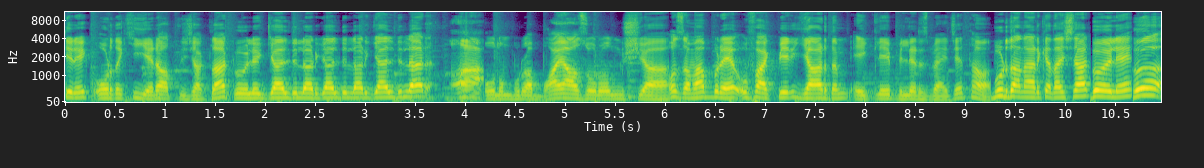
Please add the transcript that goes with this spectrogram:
direkt oradaki yere atlayacaklar. Böyle geldiler geldiler geldiler. Aa, oğlum bura bayağı zor olmuş ya. O zaman buraya ufak bir yardım ekleyebiliriz bence. Tamam. Buradan arkadaşlar böyle hı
